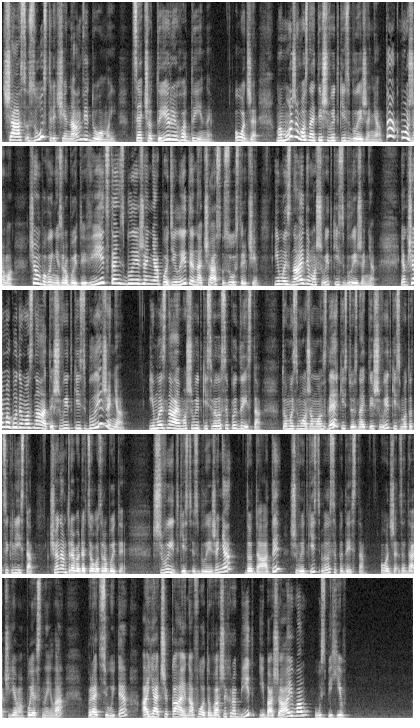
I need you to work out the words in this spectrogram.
Час зустрічі нам відомий. Це 4 години. Отже, ми можемо знайти швидкість зближення? Так, можемо. Що ми повинні зробити? Відстань зближення поділити на час зустрічі. І ми знайдемо швидкість зближення. Якщо ми будемо знати швидкість зближення, і ми знаємо швидкість велосипедиста, то ми зможемо з легкістю знайти швидкість мотоцикліста. Що нам треба для цього зробити? Швидкість зближення додати швидкість велосипедиста. Отже, задачу я вам пояснила. Працюйте, а я чекаю на фото ваших робіт і бажаю вам успіхів!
